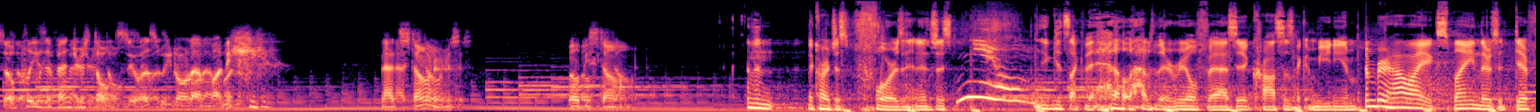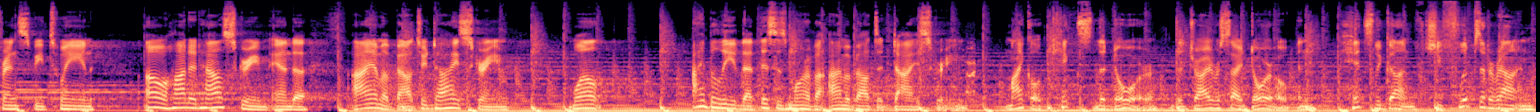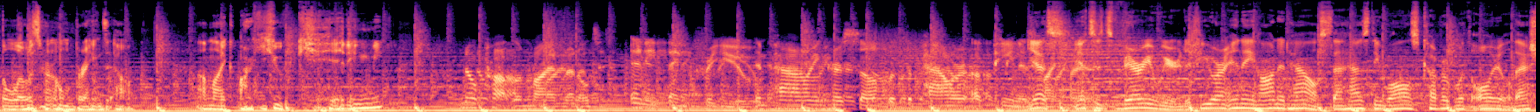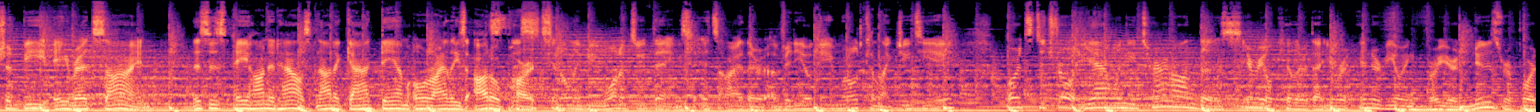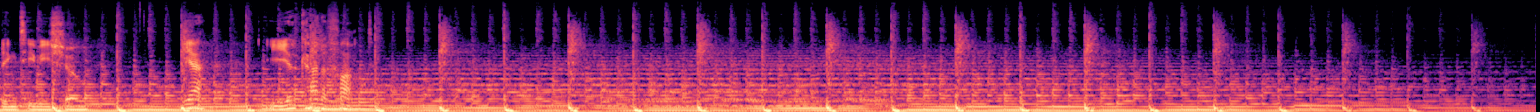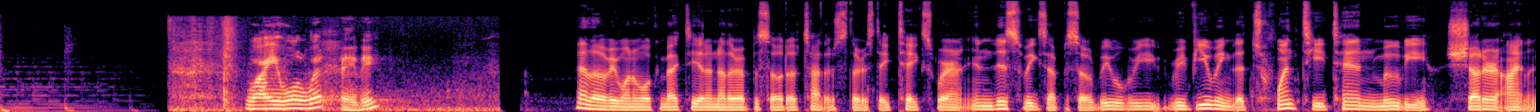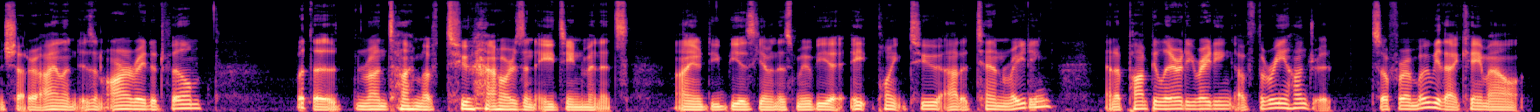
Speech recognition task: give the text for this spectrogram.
So please, Avengers, don't sue us. We don't have money. That's stoners. We'll be stoned. And then the car just floors it and it's just it gets like the hell out of there real fast. It crosses like a medium. Remember how I explained there's a difference between oh haunted house scream and a I am about to die scream? Well, I believe that this is more of a I'm about to die scream. Michael kicks the door, the driver's side door open, hits the gun. She flips it around and blows her own brains out. I'm like, are you kidding me? No problem, Ryan Reynolds. Anything for you. Empowering herself with the power of penis. Yes, my yes, it's very weird. If you are in a haunted house that has the walls covered with oil, that should be a red sign. This is a haunted house, not a goddamn O'Reilly's Auto Parts. This can only be one of two things. It's either a video game world, kind of like GTA, or it's Detroit. Yeah, when you turn on the serial killer that you were interviewing for your news reporting TV show, yeah, you're kind of fucked. Why are you all wet, baby? Hello, everyone, and welcome back to yet another episode of Tyler's Thursday Takes. Where in this week's episode, we will be reviewing the 2010 movie Shutter Island. Shutter Island is an R rated film with a runtime of 2 hours and 18 minutes. IMDb has given this movie a 8.2 out of 10 rating and a popularity rating of 300. So, for a movie that came out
